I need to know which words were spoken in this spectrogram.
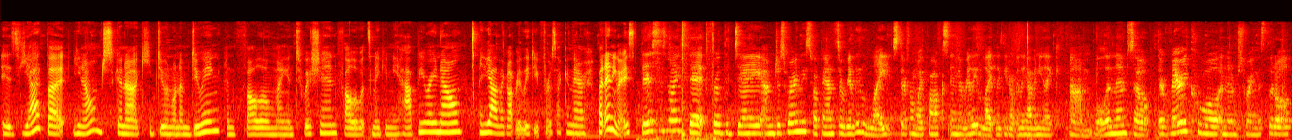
is yet but you know i'm just gonna keep doing what i'm doing and follow my intuition follow what's making me happy right now. And yeah that got really deep for a second there. But anyways this is my fit for the day. I'm just wearing these sweatpants. They're really light. They're from white fox and they're really light. Like they don't really have any like um wool in them. So they're very cool. And then i'm just wearing this little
